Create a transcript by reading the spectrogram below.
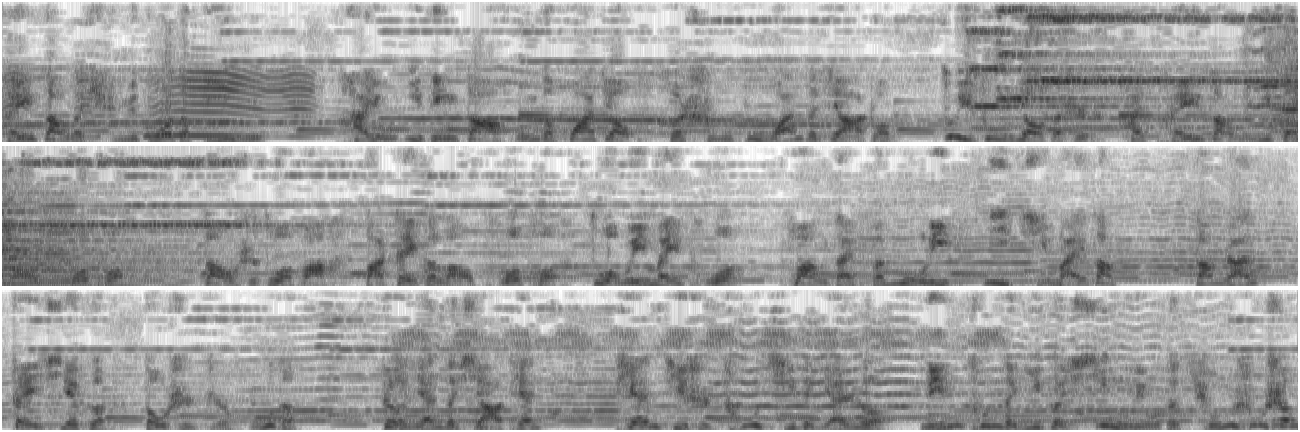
陪葬了许多的比武，还有一顶大红的花轿和数不完的嫁妆。最重要的是还陪葬了一个老婆婆。道士做法把这个老婆婆作为媒婆，放在坟墓里一起埋葬。当然，这些个都是纸糊的。这年的夏天。天气是出奇的炎热，邻村的一个姓柳的穷书生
